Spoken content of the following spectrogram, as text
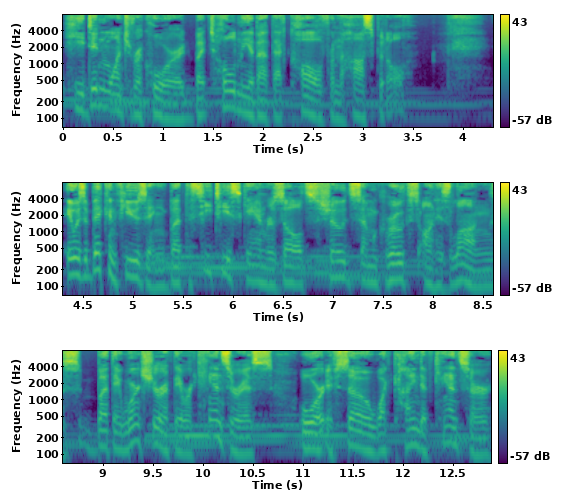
He didn't want to record, but told me about that call from the hospital. It was a bit confusing, but the CT scan results showed some growths on his lungs, but they weren't sure if they were cancerous, or if so, what kind of cancer.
